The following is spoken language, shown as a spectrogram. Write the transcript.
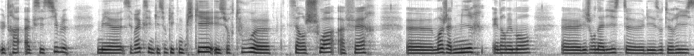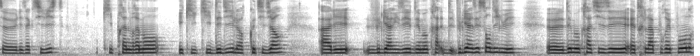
ultra accessible. Mais euh, c'est vrai que c'est une question qui est compliquée et surtout, euh, c'est un choix à faire. Euh, moi, j'admire énormément les journalistes, les autoristes, les activistes qui prennent vraiment et qui, qui, dédient leur quotidien à aller vulgariser, vulgariser sans diluer, démocratiser, être là pour répondre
